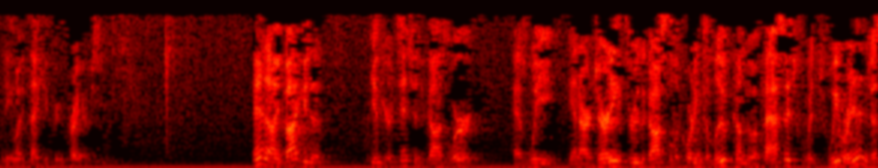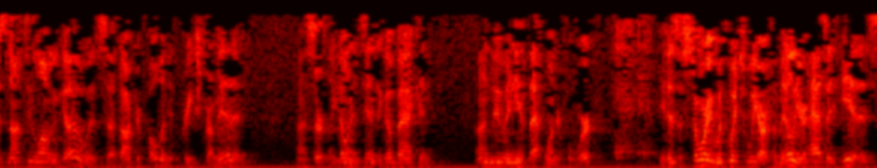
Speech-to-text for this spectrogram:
But anyway, thank you for your prayers. And I invite you to give your attention to God's Word as we, in our journey through the Gospel according to Luke, come to a passage which we were in just not too long ago as uh, Dr. Poland had preached from it. And I certainly don't intend to go back and undo any of that wonderful work. It is a story with which we are familiar, as it is,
